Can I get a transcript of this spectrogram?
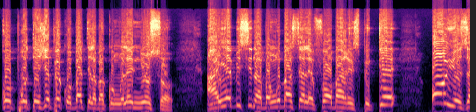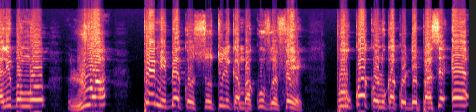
koprotege mpe kobatela bakongolais nyonso ayebisi na bango basala effort barespecte oyo ezali bongo loi Pe mibeko surtout likambo ya couvre feu. Pourquoi koluka ko depasser heure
